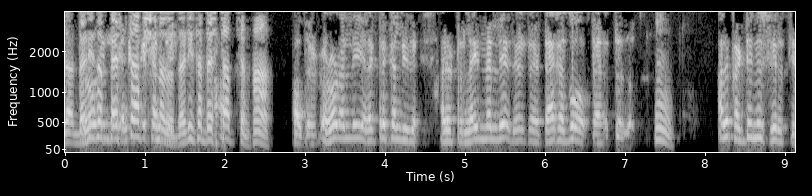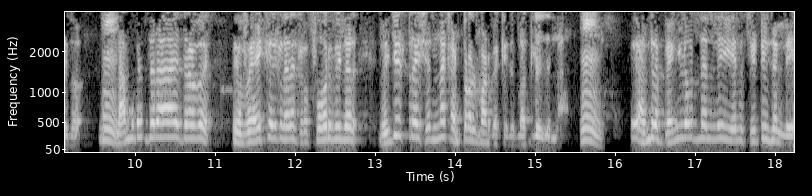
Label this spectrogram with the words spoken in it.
that is the best option ಅದು. That is the best option ಹೌದು ರೋಡ್ ಅಲ್ಲಿ ಎಲೆಕ್ಟ್ರಿಕಲ್ ಇದೆ ಅದ್ರ ಲೈನ್ನಲ್ಲಿ ಟ್ಯಾಕ್ ಆಗು ಹೋಗ್ತಾ ಇರುತ್ತೆ ಅದು. ಅದು ಕಂಟಿನ್ಯೂಸ್ ಇರುತ್ತೆ ಇದು. ನಮ್ಗಿದ್ರ ಇದ್ರ ವೆಹಿಕಲ್ ಗಳೆಲ್ಲ ಫೋರ್ ವೀಲರ್ ರಿಜಿಸ್ಟ್ರೇಷನ್ನ ಕಂಟ್ರೋಲ್ ಮಾಡ್ಬೇಕಿದೆ ಮೊದ್ಲು ಇದನ್ನ. ಅಂದ್ರೆ ಬೆಂಗಳೂರಿನಲ್ಲಿ ಏನು ಸಿಟಿನಲ್ಲಿ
